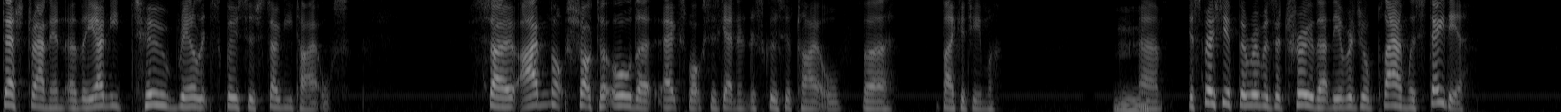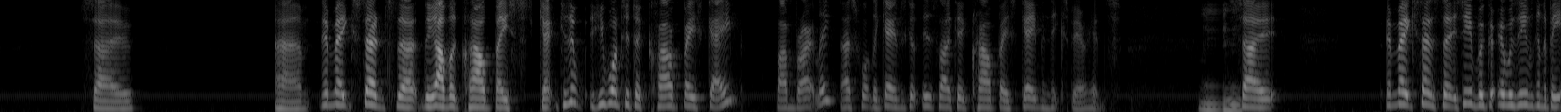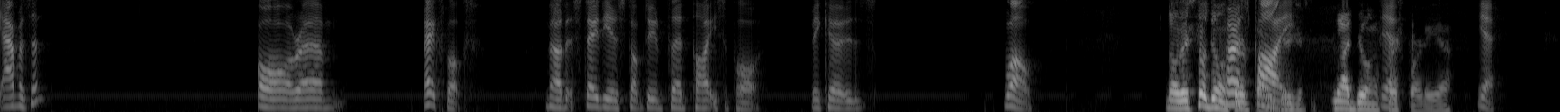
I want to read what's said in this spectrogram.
Death Stranding are the only two real exclusive Sony titles. So I'm not shocked at all that Xbox is getting an exclusive title for by Kojima. Mhm. Um, especially if the rumors are true that the original plan was Stadia. So um, it makes sense that the other cloud-based game because he wanted a cloud-based game. If I'm rightly, that's what the game is like a cloud-based gaming experience. Mhm. So it makes sense that it's either it was either going to be Amazon or um, Xbox. Now that Stadia has stopped doing third-party support because, well, No, they're still doing First third party. party. They're just not doing Yeah. first party. Yeah. yeah,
